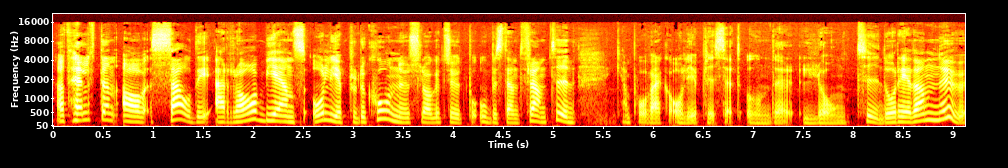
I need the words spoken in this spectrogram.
Att hälften av Saudiarabiens oljeproduktion nu slagits ut på obestämd framtid kan påverka oljepriset under lång tid. Och redan nu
